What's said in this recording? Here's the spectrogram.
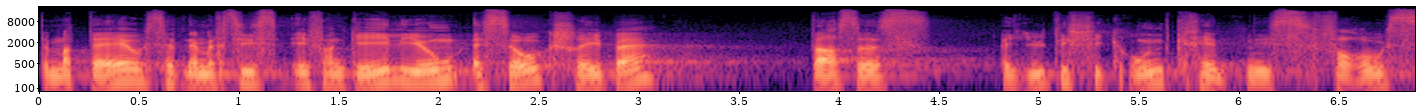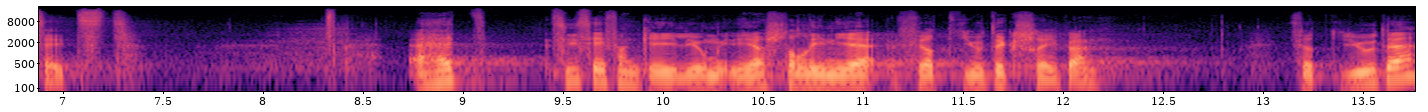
Der Matthäus hat nämlich sein Evangelium so geschrieben, dass es eine jüdische Grundkenntnis voraussetzt. Er hat sein Evangelium in erster Linie für die Juden geschrieben. Für die Juden,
